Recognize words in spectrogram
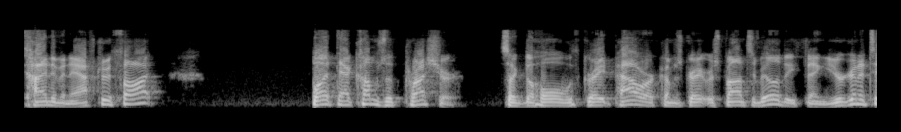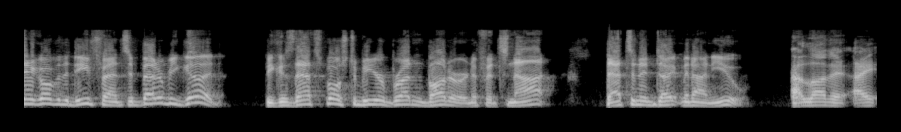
kind of an afterthought. But that comes with pressure. It's like the whole with great power comes great responsibility thing. You're going to take over the defense. It better be good because that's supposed to be your bread and butter. And if it's not, that's an indictment on you. I love it. I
